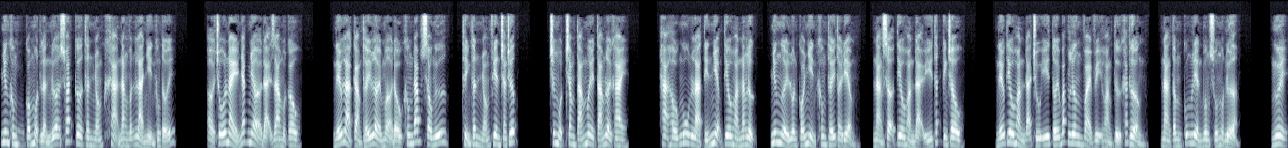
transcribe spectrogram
nhưng không có một lần nữa soát cơ thân nhóm khả năng vẫn là nhìn không tới. Ở chỗ này nhắc nhở đại gia một câu. Nếu là cảm thấy lời mở đầu không đáp sau ngữ, thỉnh thân nhóm phiên trang trước. chương 188 lời khai. Hạ hầu ngu là tín nhiệm tiêu hoàn năng lực, nhưng người luôn có nhìn không thấy thời điểm, nàng sợ tiêu hoàn đại ý thất kinh châu. Nếu tiêu hoàn đã chú ý tới Bắc Lương vài vị hoàng tử khác thường, nàng tâm cũng liền buông xuống một nửa. Ngươi,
